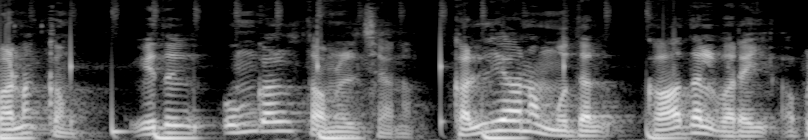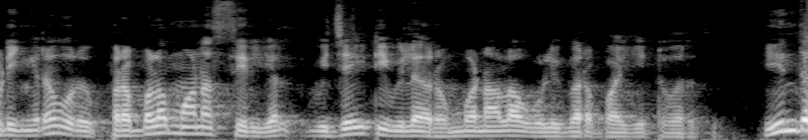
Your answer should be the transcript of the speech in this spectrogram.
வணக்கம். இது உங்கள் தமிழ் சேனல். கல்யாணம் முதல் காதல் வரை அப்படிங்கிற ஒரு பிரபலமான சீரியல் விஜய் டிவியில் ரொம்ப நாளா ஒளிபரப்பாகிட்டு வருது. இந்த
